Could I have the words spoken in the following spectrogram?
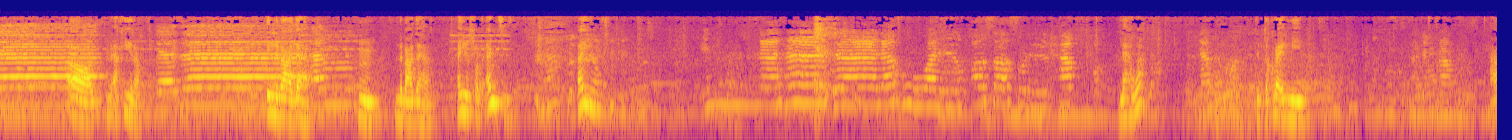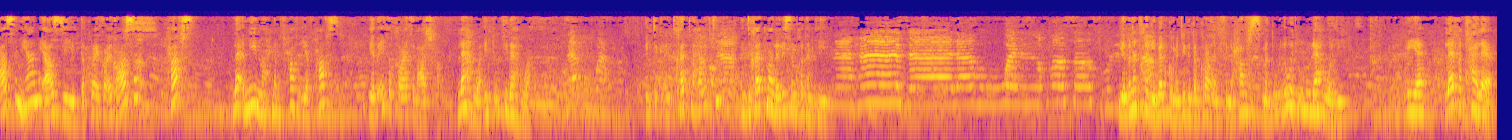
آه الأخيرة. جزاء اللي بعدها. هم. اللي بعدها. أيوة اتفضل أنت. أيوة. إن هذا لهو القصص الحق. لهوة لهو. انت بتقرأي لمين؟ عاصم يعني؟ قصدي بتقرأي قراءة عاصم؟ حفص؟ لا مين؟ ما إحنا في حفص يا في حفص يا بقية القراءات العشرة لهوة انت قلتي لهوة لهو. انت انت ختمة حبيبتي؟ انت ختمة ولا لسه ما ختمتيه هذا لهو القصص يا بنات خلي بالكم لما تيجي تقرأوا في الحفص ما تقولوا اوعوا تقولوا لهوة دي. هي لا فتحة لا.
